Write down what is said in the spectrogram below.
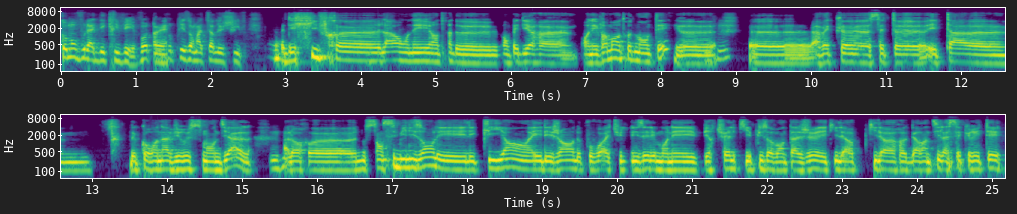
comment vous la décrivez? Votre entreprise en matière de chiffres Des chiffres, euh, là, on est en train de, on peut dire, euh, on est vraiment en train de monter. Euh, mhm. Euh, avec euh, cet euh, état de coronavirus mondial. Mhm. Alors, nous sensibilisons les, les, clients et les gens de pouvoir utiliser les monnaies virtuelles qui est plus avantageux et qui leur, qui leur garantit la sécurité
